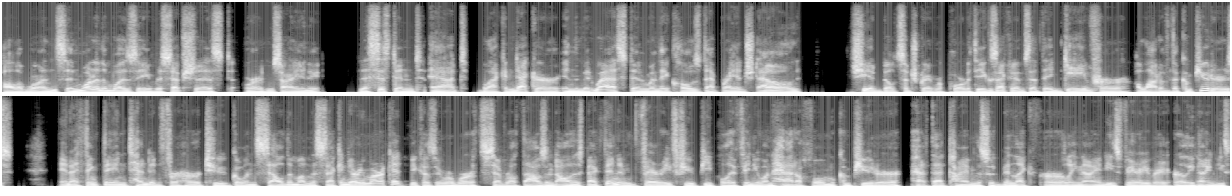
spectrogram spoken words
all at once. And one of them was a receptionist, or I'm sorry, an, an assistant at Black & Decker in the Midwest. And when they closed that branch down, she had built such great rapport with the executives that they gave her a lot of the computers. And I think they intended for her to go and sell them on the secondary market because they were worth several thousand dollars back then. And very few people, if anyone had a home computer at that time, this would have been like early 90s, very, very early 90s.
